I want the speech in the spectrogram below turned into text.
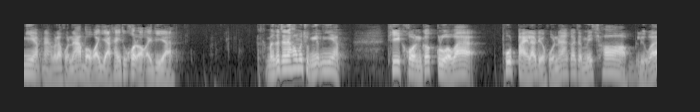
เงียบๆนะเวลาหัวหน้าบอกว่าอยากให้ทุกคนออกไอเดีย มันก็จะได้ห้องประชุมเงียบๆที่คนก็กลัวว่าพูดไปแล้วเดี๋ยวหัวหน้าก็จะไม่ชอบ หรือว่า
